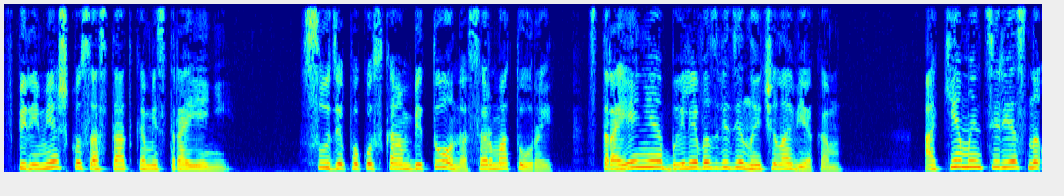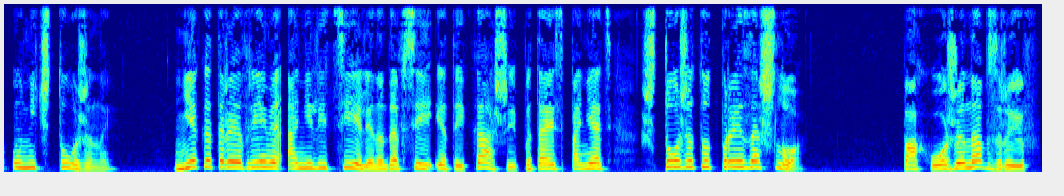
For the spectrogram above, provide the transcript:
вперемешку с остатками строений. Судя по кускам бетона с арматурой, строения были возведены человеком. А кем, интересно, уничтожены? Некоторое время они летели над всей этой кашей, пытаясь понять, что же тут произошло. «Похоже на взрыв»,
